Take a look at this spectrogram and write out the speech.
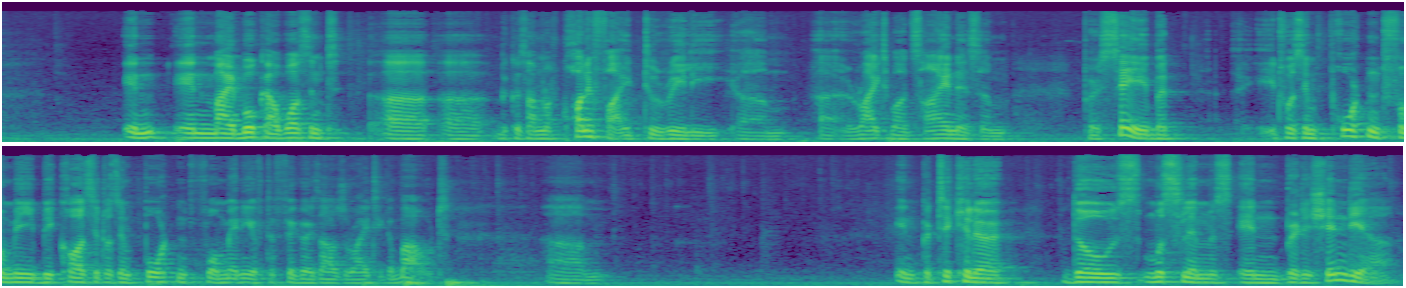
in in my book, I wasn't uh, uh, because I'm not qualified to really um, uh, write about Zionism per se, but it was important for me because it was important for many of the figures I was writing about. Um, in particular, those Muslims in British India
